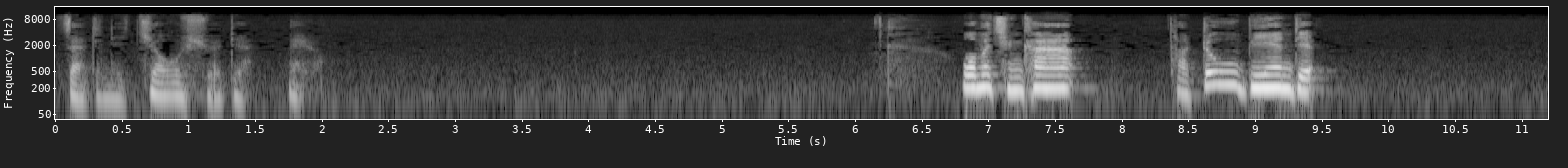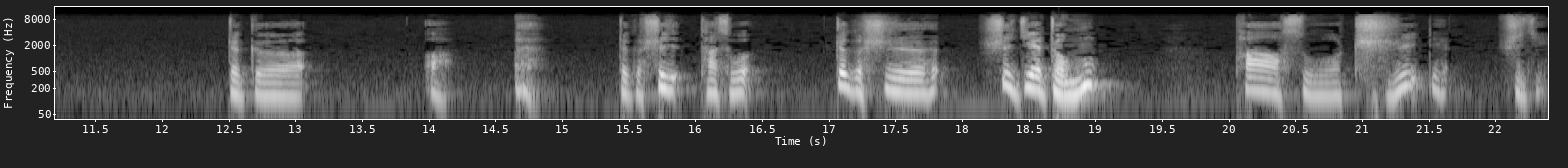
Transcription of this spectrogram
在这里教学的内容。我们请看。它周边的这个啊，这个世，他说这个是世界中他所持的世界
